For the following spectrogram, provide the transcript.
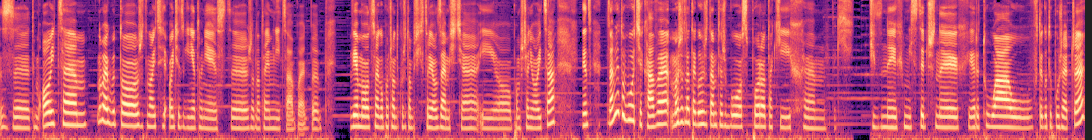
z tym ojcem, no bo jakby to, że ten ojciec, ojciec ginie, to nie jest y, żadna tajemnica, bo jakby wiemy od samego początku, że to być historia o zemście i o pomszczeniu ojca. Więc dla mnie to było ciekawe, może dlatego, że tam też było sporo takich, um, takich dziwnych, mistycznych rytuałów, tego typu rzeczy.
